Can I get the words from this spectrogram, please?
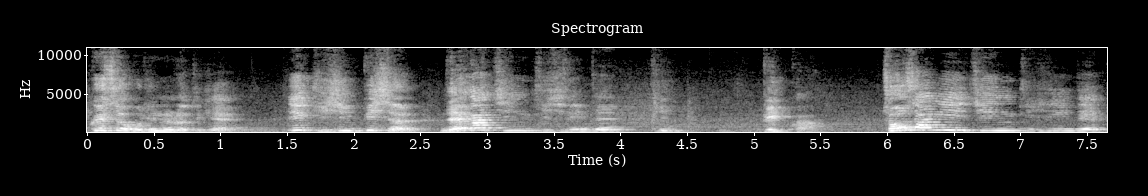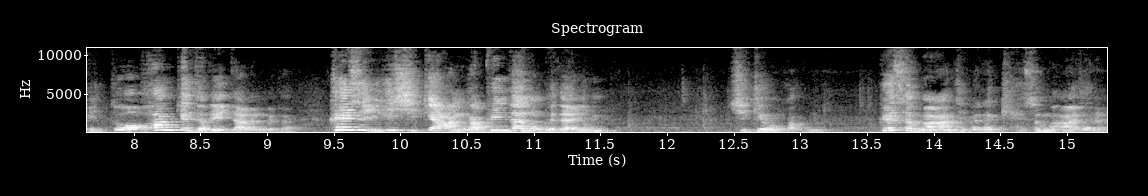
그래서 우리는 어떻게 해? 이 귀신 빚을 내가 진 귀신인데 빚, 빚과 조상이 진 귀신인데 빚도 함께 들어있다는 거다. 그래서 이게 쉽게 안 갚힌다는 거다. 쉽게 못 갚는 거다. 그래서 망한 집에는 계속 망하잖아요.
